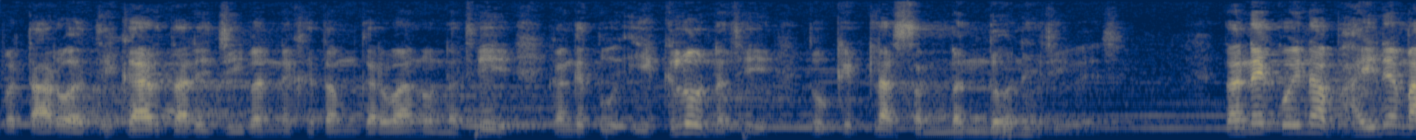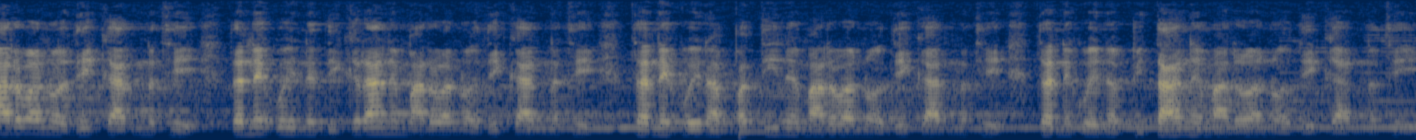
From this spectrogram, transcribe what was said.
પણ તારો અધિકાર તારી જીવનને ખતમ કરવાનો નથી, કારણ કે તું એકલો નથી, તું કેટલા સંબંધોને જીવે છે. તને કોઈના ભાઈને મારવાનો અધિકાર નથી, તને કોઈને દીકરાને મારવાનો અધિકાર નથી, તને કોઈના પતિને મારવાનો અધિકાર નથી, તને કોઈના પિતાને મારવાનો અધિકાર નથી,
